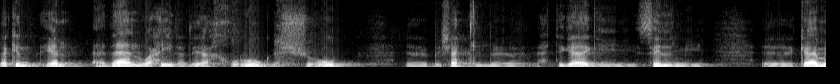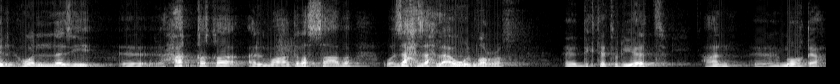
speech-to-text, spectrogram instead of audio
لكن هي الأداة الوحيدة اللي هي خروج الشعوب آه، بشكل احتجاجي سلمي آه، كامل هو الذي حقق المعادلة الصعبة وزحزح لأول مرة الدكتاتوريات عن مواقعها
